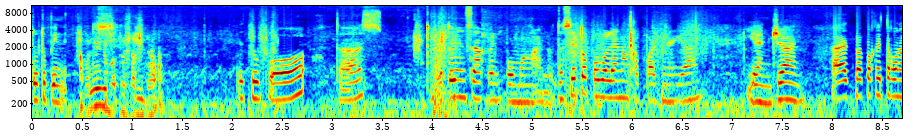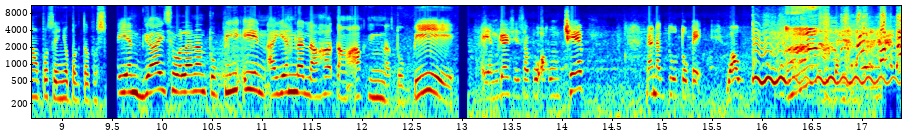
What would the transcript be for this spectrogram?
tutupin. Kanino ba ito sanda? Ito po. Tapos, ito yung sa akin po mga ano. Tapos ito po wala nang kapartner yan. Yan dyan. At papakita ko lang po sa inyo pagtapos. Ayan guys, wala nang tupiin. Ayan na lahat ang aking natupi. Ayan guys, isa po akong chef na nagtutupi. Wow!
